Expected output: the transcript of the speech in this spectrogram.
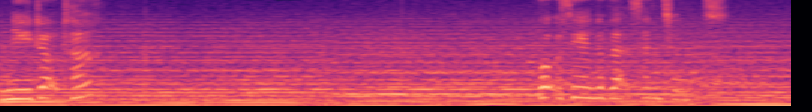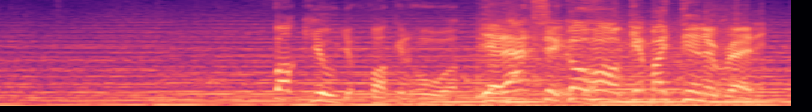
And you, Doctor? What was the end of that sentence? Fuck you, you fucking whore. Yeah, that's it. Go home. Get my dinner ready.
